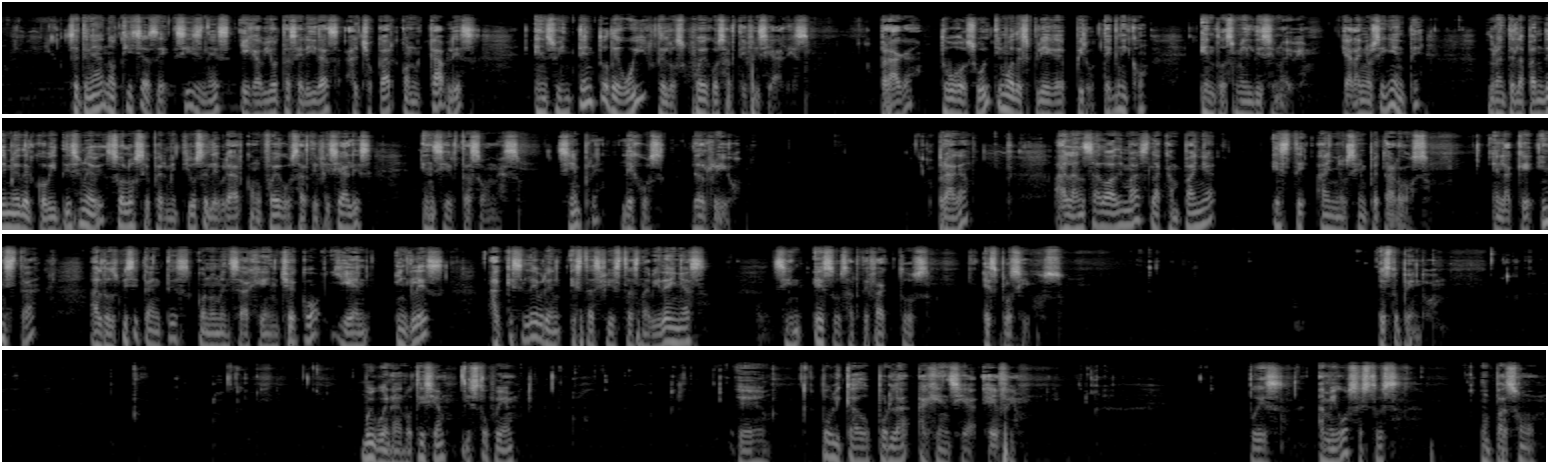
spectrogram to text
se tenían noticias de cisnes y gaviotas heridas al chocar con cables en su intento de huir de los fuegos artificiales. Praga tuvo su último despliegue pirotécnico en 2019 y al año siguiente, durante la pandemia del COVID-19, solo se permitió celebrar con fuegos artificiales en ciertas zonas, siempre lejos del río. Praga ha lanzado además la campaña Este año sin petardos, en la que insta a los visitantes con un mensaje en checo y en inglés a que celebren estas fiestas navideñas sin esos artefactos explosivos. Estupendo. Muy buena noticia. Esto fue eh, publicado por la agencia F. Pues amigos, esto es un paso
